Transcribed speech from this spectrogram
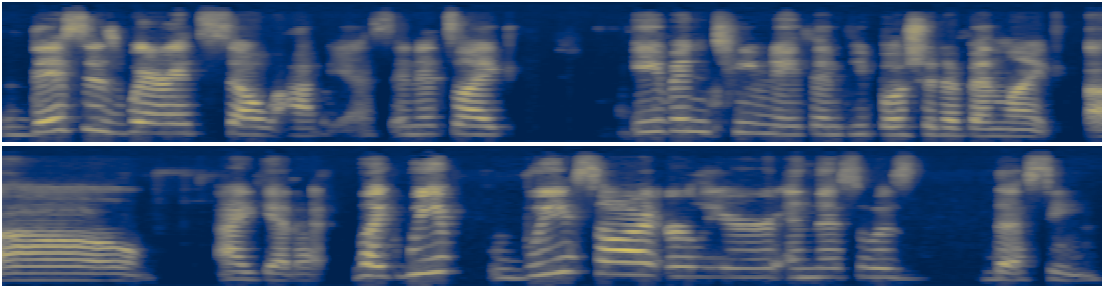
this is where it's so obvious. And it's like even Team Nathan people should have been like, "Oh, I get it." Like we we saw it earlier and this was the scene.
